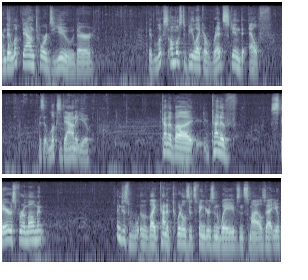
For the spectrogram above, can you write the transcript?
and they look down towards you. They're, it looks almost to be like a red-skinned elf, as it looks down at you. Kind of, uh, kind of stares for a moment, and just like kind of twiddles its fingers and waves and smiles at you.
